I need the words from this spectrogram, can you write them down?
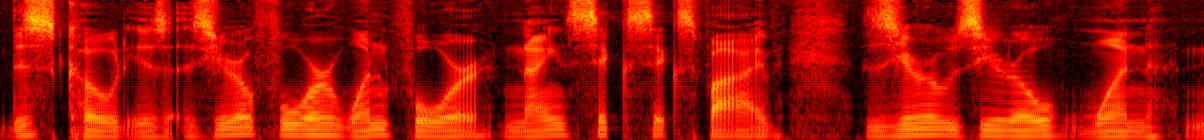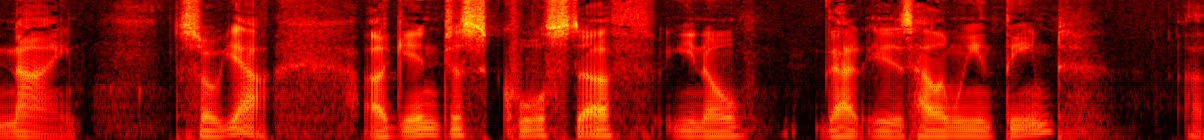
This code is 041496650019. So, yeah, again, just cool stuff, you know, that is Halloween themed, uh,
